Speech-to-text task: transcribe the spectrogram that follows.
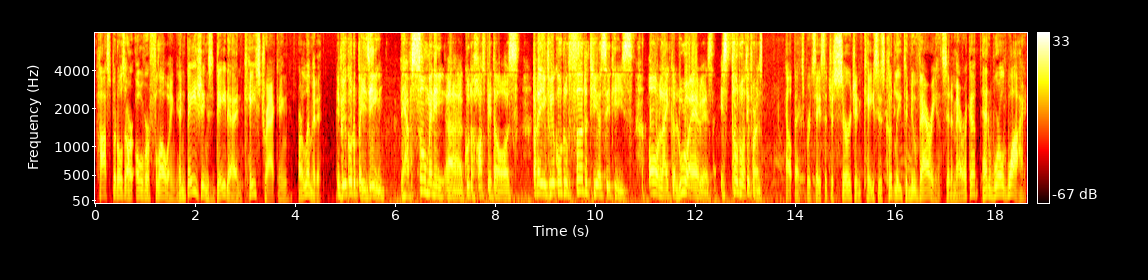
Hospitals are overflowing, and Beijing's data and case tracking are limited. If you go to Beijing, they have so many uh, good hospitals. But if you go to third tier cities or like rural areas, it's total difference. Health experts say such a surge in cases could lead to new variants in America and worldwide.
